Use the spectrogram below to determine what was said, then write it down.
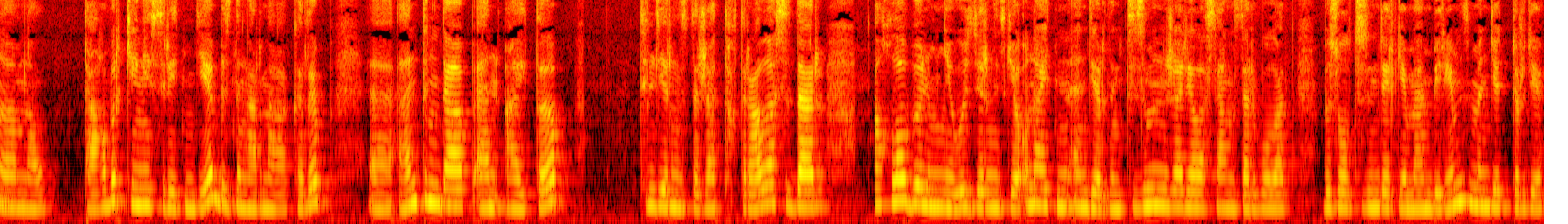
мынау тағы бір кеңес ретінде біздің арнаға кіріп ә, ән тыңдап ән айтып тілдеріңізді жаттықтыра аласыздар. Талқылау бөліміне өздеріңізге ұнайтын әндердің тізімін жарияласаңыздар болады. Біз ол тізімдерге мән береміз міндетті түрде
